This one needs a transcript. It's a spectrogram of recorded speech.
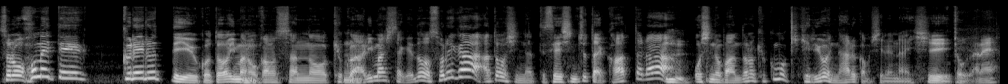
その褒めてくれるっていうこと、今の岡本さんの曲ありましたけど、それが後押しになって精神状態変わったら、うん推しのバンドの曲も聴けるようになるかもしれないし、そうだね。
